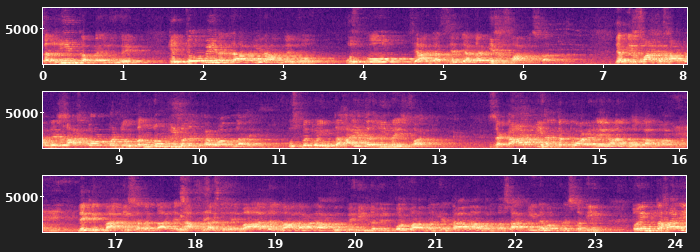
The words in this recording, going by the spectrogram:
ترغیب کا پہلو ہے کہ جو بھی اللہ کی راہ میں دو اس کو زیادہ سے زیادہ اخفا کے ساتھ دو جب اخفا کے ساتھ ہوگے خاص طور پر جو بندوں کی مدد کا معاملہ ہے، اس میں تو انتہائی ترغیب ہے اخفا کی۔ زکوٰۃ کی حد تک تو عالم اعلان ہوگا۔ معاملہ لیکن باقی صدقات نافلہ جو ہے وَآتَ الْمَالَ عَلَىٰ حُبِّهِ ذَوِي الْقُرْبَىٰ وَالْيَتَامَىٰ وَالْمَسَاكِينَ وَابْنَ السَّبِيلِ تو انتہائی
